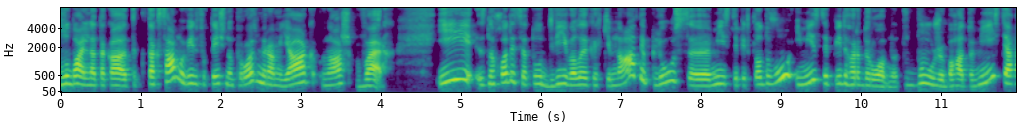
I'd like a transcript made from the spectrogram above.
глобальна така, так, само він фактично по розмірам, як наш верх. І знаходиться тут дві великих кімнати, плюс е, місце під кладову і місце під гардеробну. Тут дуже багато місця.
